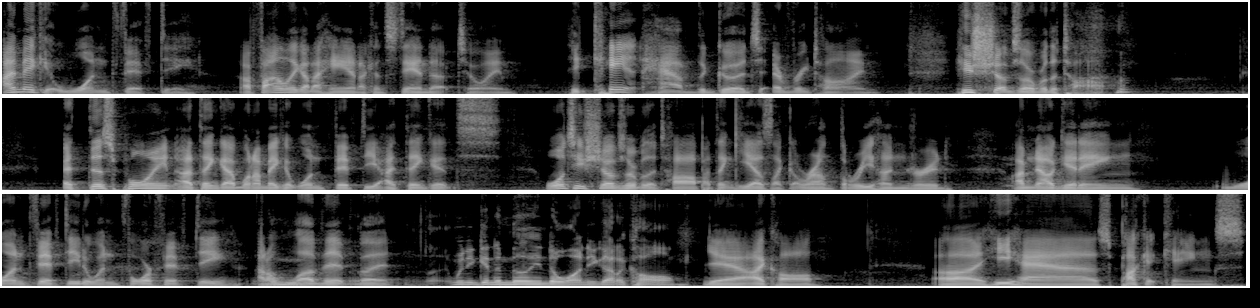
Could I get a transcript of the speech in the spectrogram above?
I make it one fifty. I finally got a hand I can stand up to him. He can't have the goods every time. He shoves over the top. At this point, I think I, when I make it 150, I think it's once he shoves over the top, I think he has like around 300. I'm now getting 150 to win 450. I don't um, love it, but when you get a million to one, you got to call. Yeah, I call. Uh, he has pocket kings.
